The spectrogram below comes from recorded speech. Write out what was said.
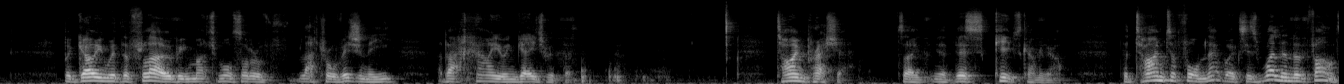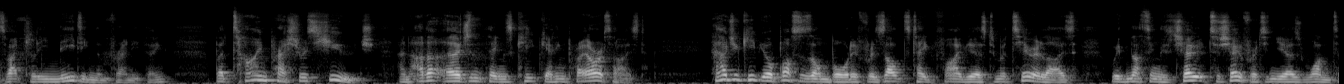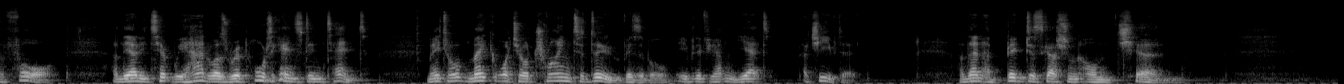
but going with the flow, being much more sort of lateral visiony about how you engage with them. Time pressure. So you know, this keeps coming up. The time to form networks is well in advance of actually needing them for anything, but time pressure is huge and other urgent things keep getting prioritised. How do you keep your bosses on board if results take five years to materialise with nothing to show, to show for it in years one to four? And the only tip we had was report against intent. Make, make what you're trying to do visible, even if you haven't yet achieved it. And then a big discussion on churn.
